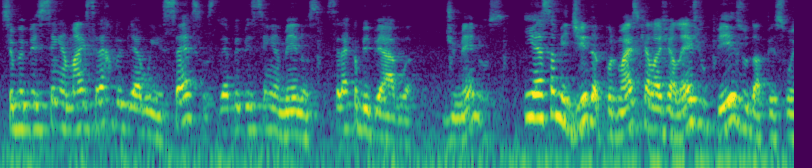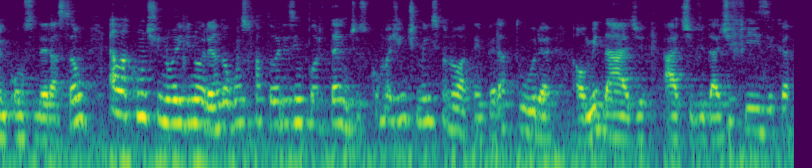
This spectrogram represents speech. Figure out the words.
se eu beber 100 a mais, será que eu bebi água em excesso? Se eu beber 100 a menos, será que eu bebi água de menos? E essa medida, por mais que ela já leve o peso da pessoa em consideração, ela continua ignorando alguns fatores importantes, como a gente mencionou, a temperatura, a umidade, a atividade física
